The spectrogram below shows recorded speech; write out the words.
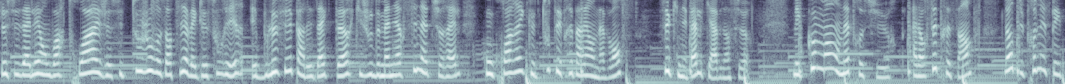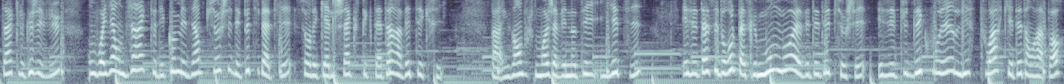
Je suis allée en voir trois et je suis toujours ressortie avec le sourire et bluffée par les acteurs qui jouent de manière si naturelle qu'on croirait que tout est préparé en avance, ce qui n'est pas le cas bien sûr. Mais comment en être sûr? Alors c'est très simple, lors du premier spectacle que j'ai vu, on voyait en direct les comédiens piocher des petits papiers sur lesquels chaque spectateur avait écrit. Par exemple, moi j'avais noté Yeti, et c'est assez drôle parce que mon mot avait été pioché et j'ai pu découvrir l'histoire qui était en rapport,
